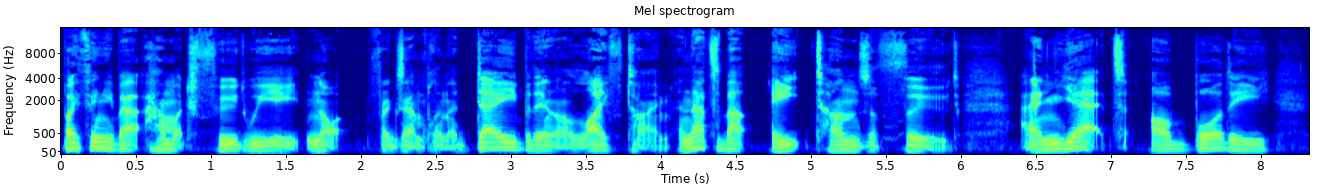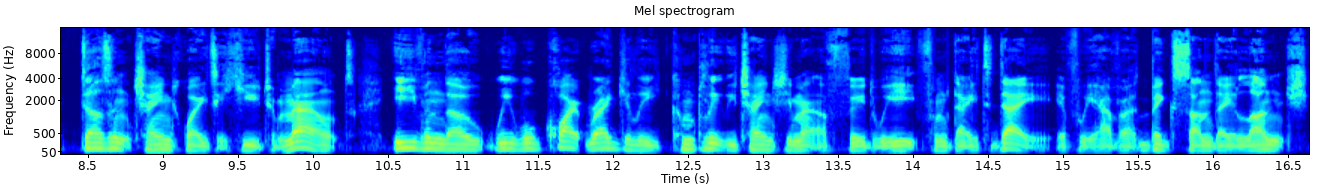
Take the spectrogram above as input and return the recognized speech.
by thinking about how much food we eat, not, for example, in a day, but in a lifetime. And that's about eight tons of food. And yet our body doesn't change weight a huge amount, even though we will quite regularly completely change the amount of food we eat from day to day. If we have a big Sunday lunch,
